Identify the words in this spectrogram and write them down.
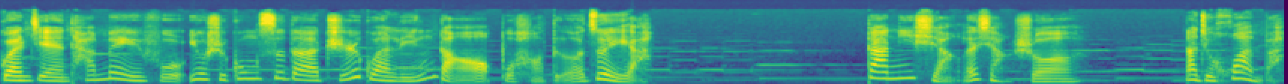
关键她妹夫又是公司的直管领导，不好得罪呀。大妮想了想，说：“那就换吧。”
